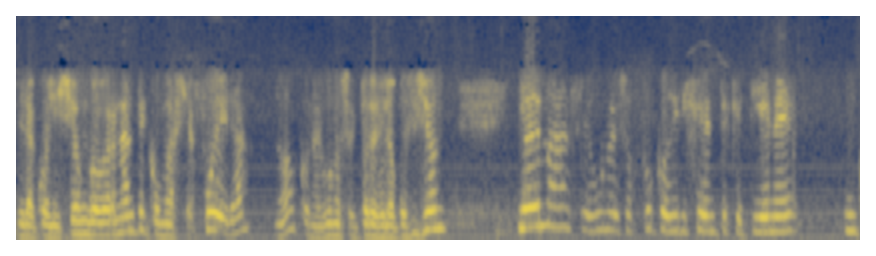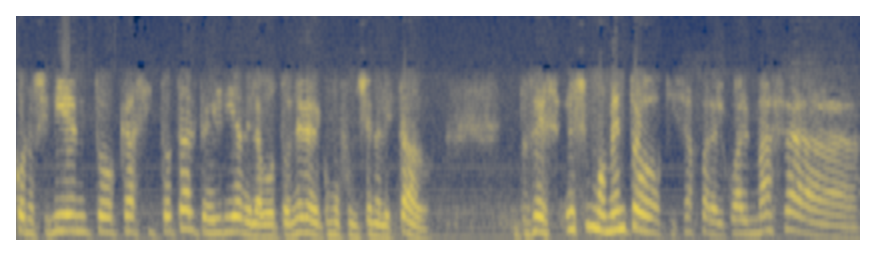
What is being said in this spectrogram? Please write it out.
de la coalición gobernante como hacia afuera, ¿no? con algunos sectores de la oposición, y además es uno de esos pocos dirigentes que tiene un conocimiento casi total, te diría, de la botonera de cómo funciona el Estado. Entonces, es un momento quizás para el cual Massa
